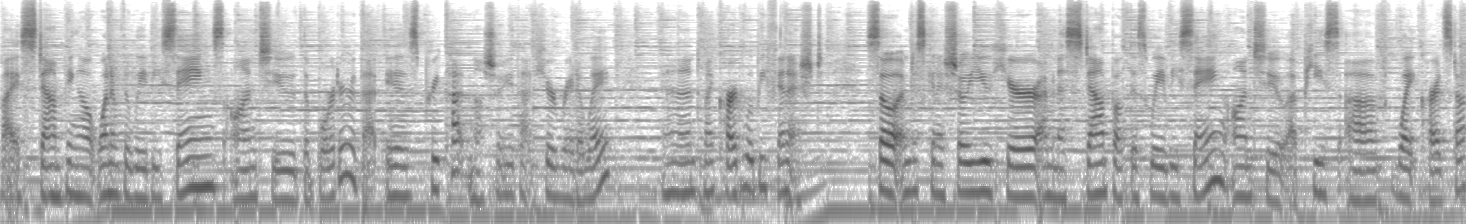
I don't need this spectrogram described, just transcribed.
by stamping out one of the wavy sayings onto the border that is pre-cut and I'll show you that here right away and my card will be finished. So I'm just going to show you here, I'm going to stamp out this wavy saying onto a piece of white cardstock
